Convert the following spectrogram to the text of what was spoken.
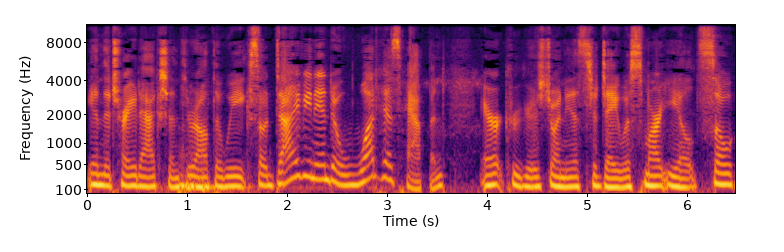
in the trade action mm-hmm. throughout the week. So diving into what has happened, Eric Kruger is joining us today with SmartYields. So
